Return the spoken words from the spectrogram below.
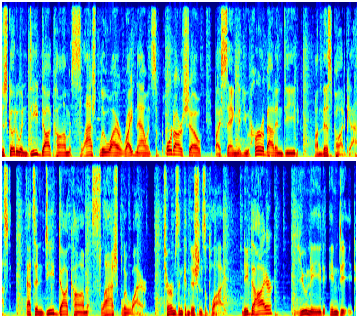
Just go to Indeed.com slash BlueWire right now and support our show by saying that you heard about Indeed on this podcast. That's Indeed.com slash BlueWire. Terms and conditions apply. Need to hire? You need Indeed.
